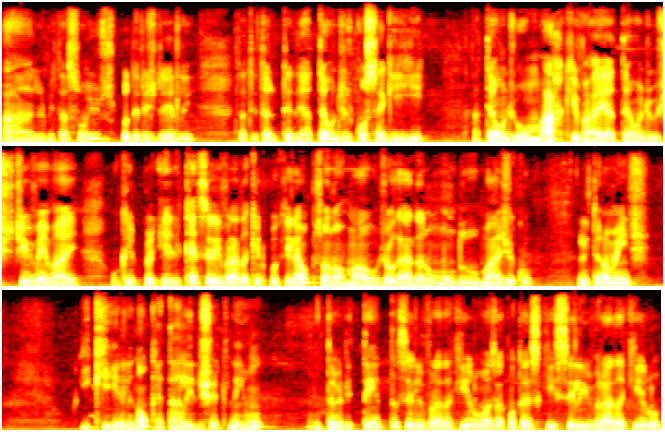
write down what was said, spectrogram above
as limitações dos poderes dele, está tentando entender até onde ele consegue ir, até onde o Mark vai, até onde o Steven vai, o que ele, quer se livrar daquilo porque ele é uma pessoa normal, jogada no mundo mágico, literalmente, e que ele não quer estar ali de jeito nenhum. Então ele tenta se livrar daquilo, mas acontece que se livrar daquilo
